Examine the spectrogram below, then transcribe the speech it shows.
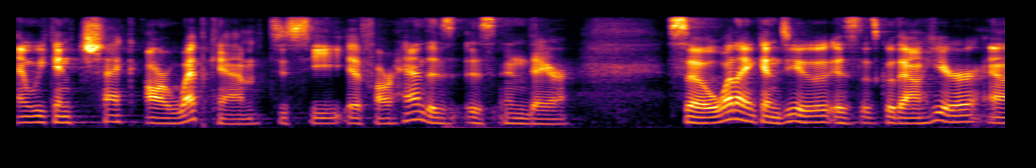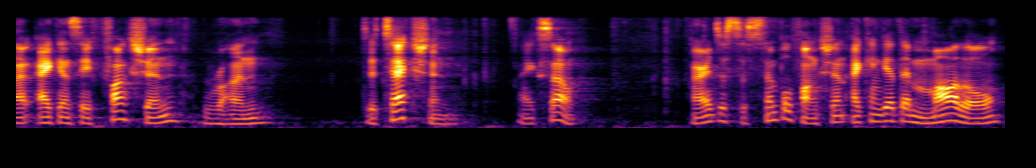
and we can check our webcam to see if our hand is, is in there. So what I can do is let's go down here and I can say function run detection like so. All right, just a simple function. I can get the model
